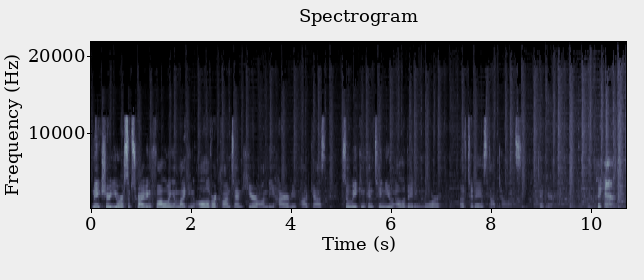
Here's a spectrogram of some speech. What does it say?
Make sure you are subscribing, following, and liking all of our content here on the Hire Me podcast so we can continue elevating more of today's top talents. Take care. Take care.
